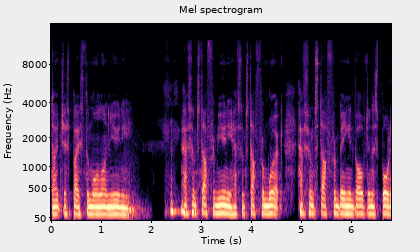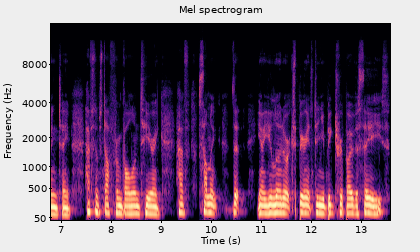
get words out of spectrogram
don't just base them all on uni have some stuff from uni, have some stuff from work, have some stuff from being involved in a sporting team, have some stuff from volunteering, have something that you know you learned or experienced in your big trip overseas.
